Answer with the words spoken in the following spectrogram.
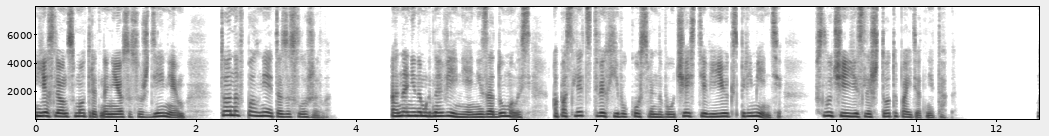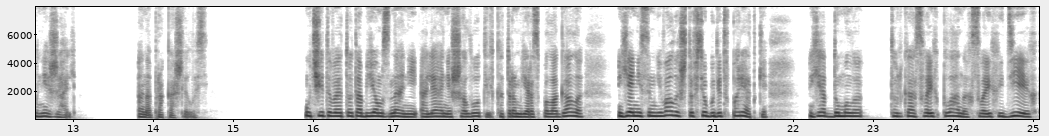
Если он смотрит на нее с осуждением, то она вполне это заслужила. Она ни на мгновение не задумалась о последствиях его косвенного участия в ее эксперименте, в случае, если что-то пойдет не так. «Мне жаль», — она прокашлялась. Учитывая тот объем знаний о Лиане Шалотль, которым я располагала, я не сомневалась, что все будет в порядке. Я думала только о своих планах, своих идеях.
